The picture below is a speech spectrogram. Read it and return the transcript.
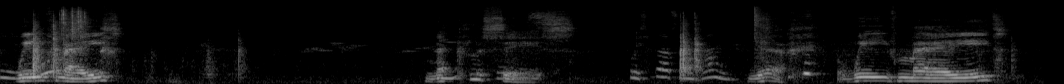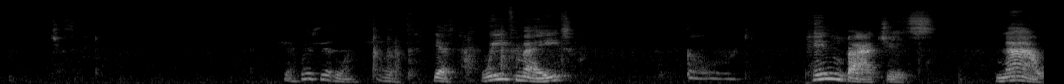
We've made necklaces. We said that same time. Yeah. We've made. Just make it. Yeah, where's the other one? Oh, yes, we've made Gold. pin badges. Now,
